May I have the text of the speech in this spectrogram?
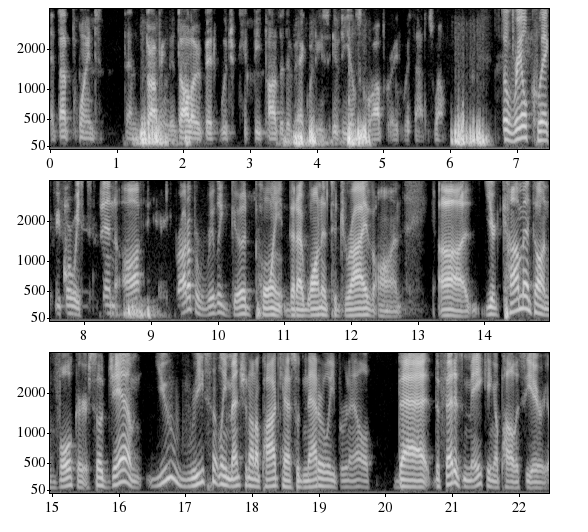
at that point then dropping the dollar a bit, which could be positive equities if yields cooperate with that as well. So, real quick before we spin off, you brought up a really good point that I wanted to drive on. Uh, your comment on Volcker. So, Jam, you recently mentioned on a podcast with Natalie Brunell that the Fed is making a policy area.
